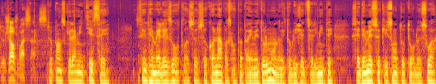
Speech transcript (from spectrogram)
de Georges Brassens. Je pense que l'amitié, c'est c'est d'aimer les autres, ce, ce qu'on a, parce qu'on ne peut pas aimer tout le monde, on est obligé de se limiter. C'est d'aimer ceux qui sont autour de soi,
